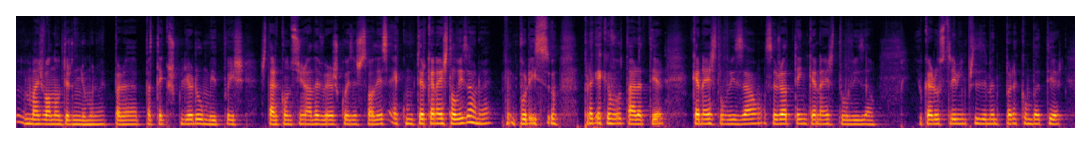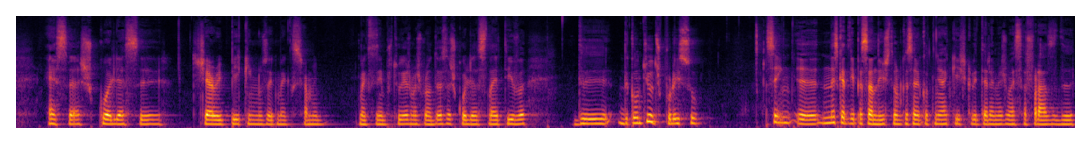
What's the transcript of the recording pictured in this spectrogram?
mais vale não ter nenhuma, não é? Para, para ter que escolher uma e depois estar condicionado a ver as coisas só desse, é como ter canais de televisão, não é? Por isso, para que é que eu vou estar a ter canais de televisão se eu já tenho canais de televisão? Eu quero o streaming precisamente para combater essa escolha, esse cherry picking, não sei como é que se chama, como é que se diz em português, mas pronto, essa escolha seletiva de, de conteúdos. Por isso, Sim, uh, nem sequer tinha pensado nisto. A única cena que eu tinha aqui escrita era mesmo essa frase de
